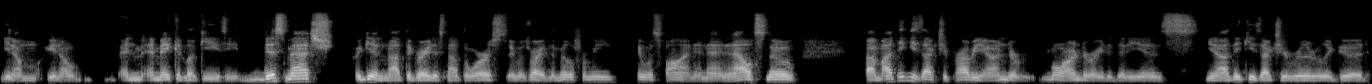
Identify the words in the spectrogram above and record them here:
you know, you know, and and make it look easy. This match, again, not the greatest, not the worst. It was right in the middle for me. It was fine. And and Al Snow, um, I think he's actually probably under more underrated than he is. You know, I think he's actually really really good.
